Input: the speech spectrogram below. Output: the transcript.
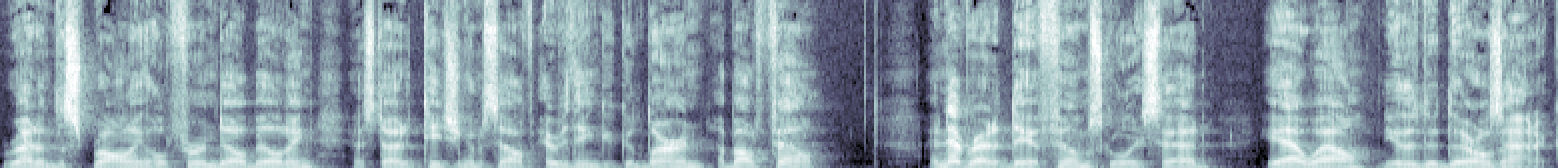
rented the sprawling old Ferndale building, and started teaching himself everything he could learn about film. I never had a day of film school, he said. Yeah, well, neither did Darryl Zanuck.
